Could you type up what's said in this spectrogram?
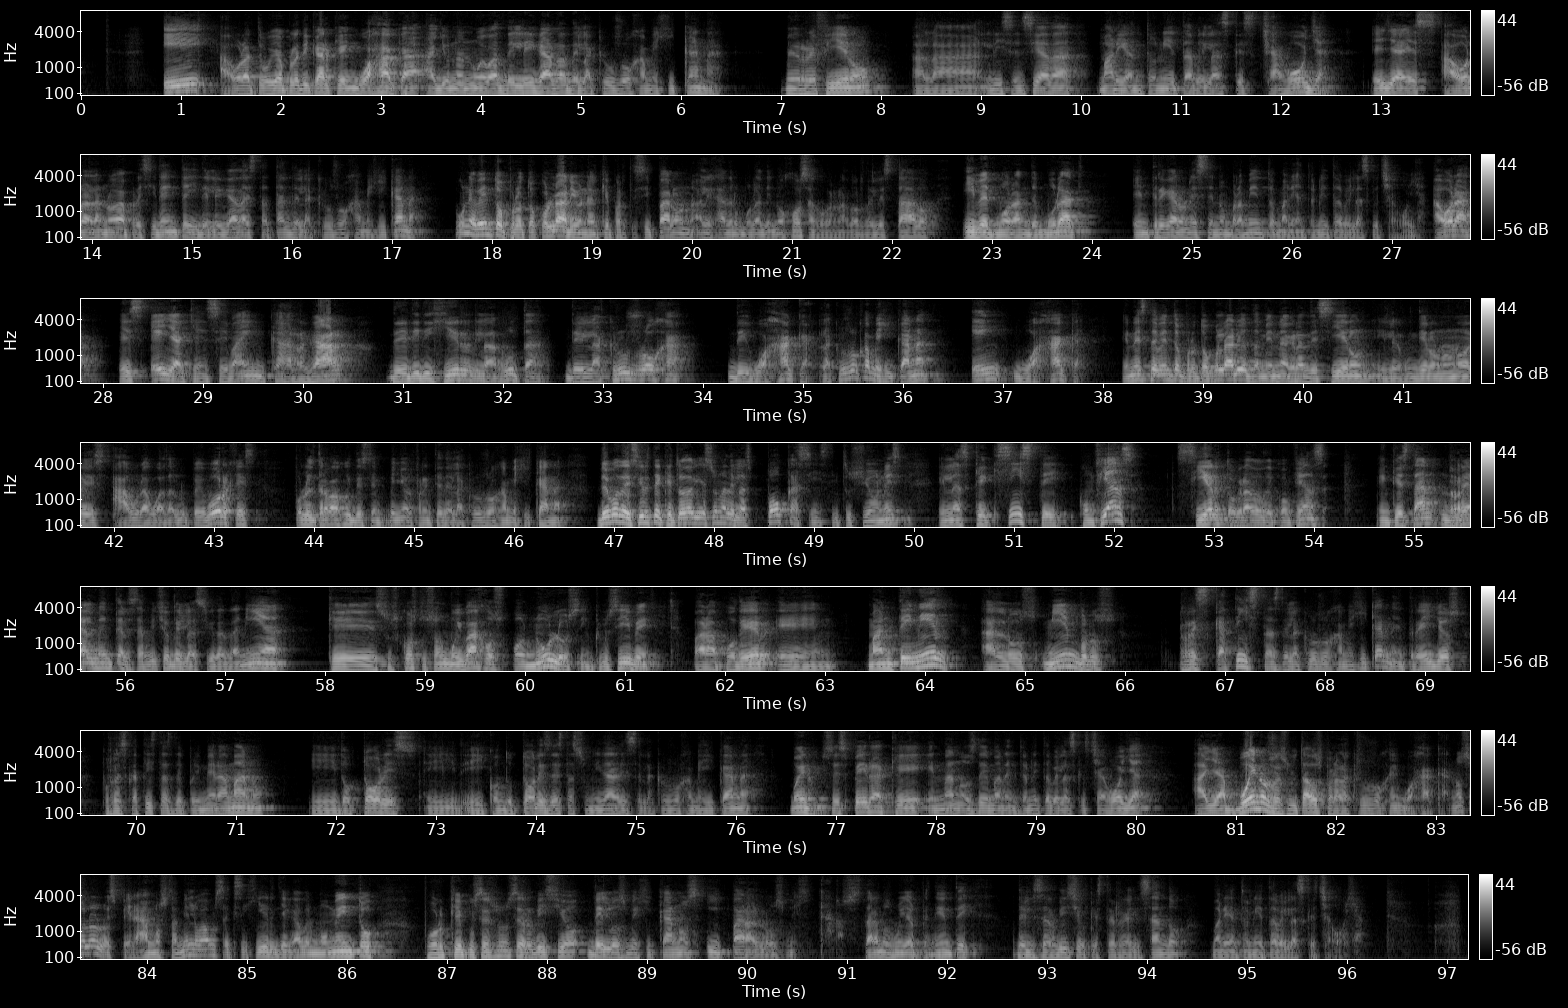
Y ahora te voy a platicar que en Oaxaca hay una nueva delegada de la Cruz Roja Mexicana. Me refiero a la licenciada María Antonieta Velázquez Chagoya. Ella es ahora la nueva presidenta y delegada estatal de la Cruz Roja Mexicana. Un evento protocolario en el que participaron Alejandro Murat de Hinojosa, gobernador del estado, y Bet Morán de Murat, entregaron este nombramiento a María Antonieta Velázquez Chagoya. Ahora es ella quien se va a encargar de dirigir la ruta de la Cruz Roja de Oaxaca, la Cruz Roja Mexicana en Oaxaca. En este evento protocolario también agradecieron y le rindieron honores a Aura Guadalupe Borges por el trabajo y desempeño al frente de la Cruz Roja Mexicana. Debo decirte que todavía es una de las pocas instituciones en las que existe confianza, cierto grado de confianza, en que están realmente al servicio de la ciudadanía, que sus costos son muy bajos o nulos inclusive para poder eh, mantener a los miembros rescatistas de la Cruz Roja Mexicana, entre ellos pues, rescatistas de primera mano y doctores y, conductores de estas unidades de la Cruz Roja Mexicana. Bueno, se espera que en manos de María Antonieta Velázquez Chagoya haya buenos resultados para la Cruz Roja en Oaxaca. No solo lo esperamos, también lo vamos a exigir llegado el momento, porque pues es un servicio de los mexicanos y para los mexicanos. Estaremos muy al pendiente del servicio que esté realizando María Antonieta Velázquez Chagoya.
